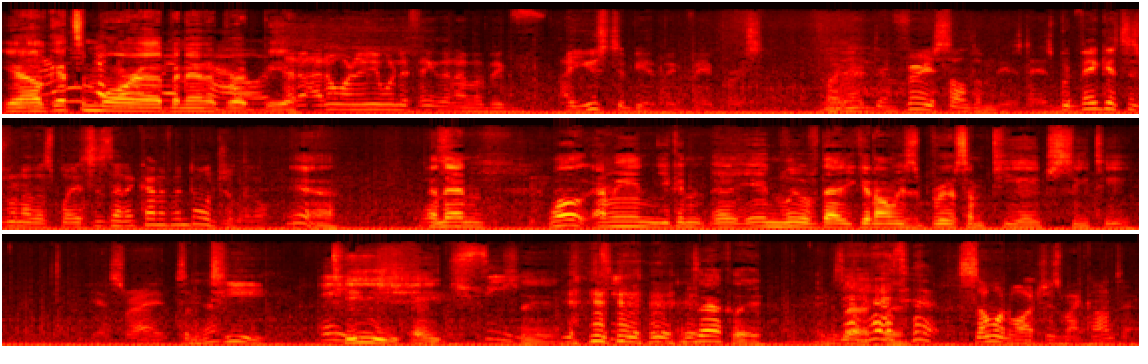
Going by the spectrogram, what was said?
Yeah, I'll get some more uh, banana bread. I beer. don't, I don't want anyone to think that I'm a big. I used to be a big vape person, but Mm-hmm. I- very seldom these days. But Vegas is one of those places that I kind of indulge a little. Yeah. And then, well, I mean, you can, uh, in lieu of that, you can always brew some THCT. Yes, right. Some Yeah. tea. THC. exactly. Exactly. Someone watches my content.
